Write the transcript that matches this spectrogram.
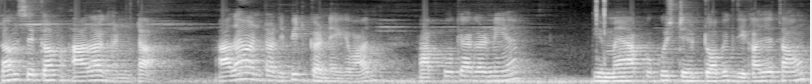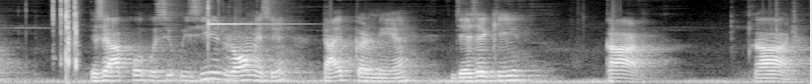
कम से कम आधा घंटा। आधा घंटा रिपीट करने के बाद आपको क्या करनी है? कि मैं आपको कुछ टॉपिक दिखा देता हूँ। जैसे आपको उसी उसी रॉ में से टाइप करनी है, जैसे कि कार। कार।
